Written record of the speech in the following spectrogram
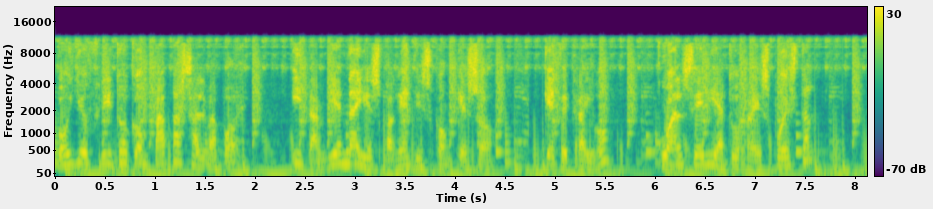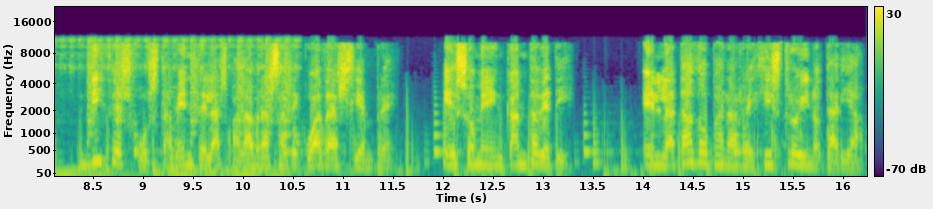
Pollo frito con papas al vapor. Y también hay espaguetis con queso. ¿Qué te traigo? ¿Cuál sería tu respuesta? Dices justamente las palabras adecuadas siempre. Eso me encanta de ti. Enlatado para registro y notaria.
